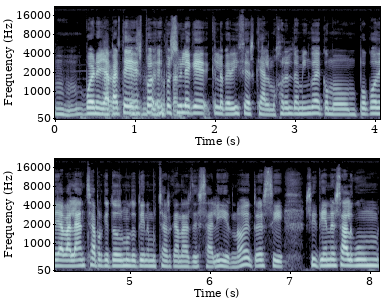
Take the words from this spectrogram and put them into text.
Bueno, y aparte es, posible que, lo que dices, que a lo mejor el domingo hay como un poco de avalancha porque todo el mundo tiene muchas ganas de salir, ¿no? Entonces, si, si tienes algún,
